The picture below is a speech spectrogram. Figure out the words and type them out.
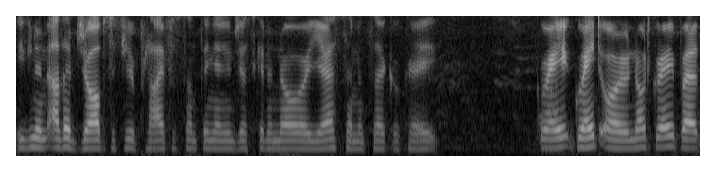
Even in other jobs, if you apply for something and you just get a no or yes, and it's like, okay, great, great or not great, but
